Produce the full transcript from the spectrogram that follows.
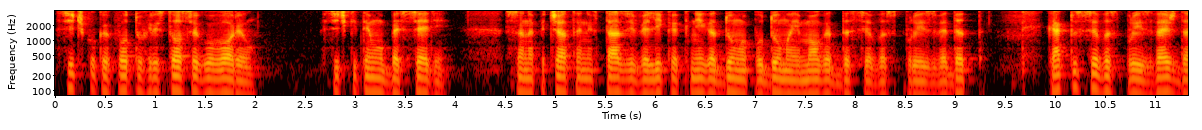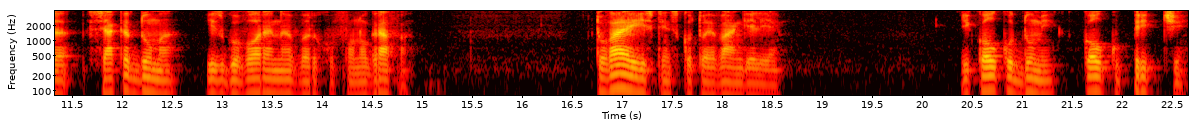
Всичко, каквото Христос е говорил, всичките му беседи, са напечатани в тази велика книга дума по дума и могат да се възпроизведат, както се възпроизвежда всяка дума, изговорена върху фонографа. Това е истинското Евангелие. И колко думи, колко притчи,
